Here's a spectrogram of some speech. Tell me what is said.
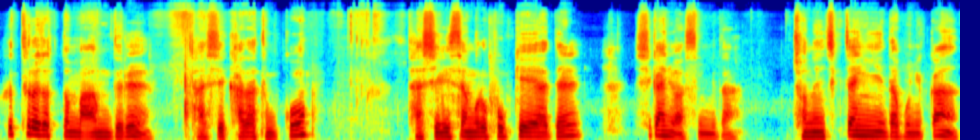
흐트러졌던 마음들을 다시 가다듬고 다시 일상으로 복귀해야 될 시간이 왔습니다. 저는 직장인이다 보니까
